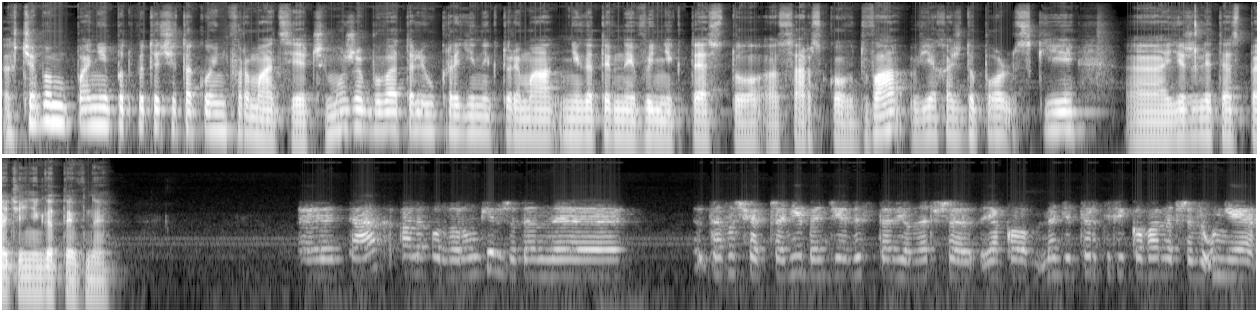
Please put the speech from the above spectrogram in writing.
Chciałbym Pani podpytać o taką informację. Czy może obywatel Ukrainy, który ma negatywny wynik testu e, SARS-CoV-2, wjechać do Polski, e, jeżeli test będzie negatywny? Zaświadczenie będzie wystawione przez, jako, będzie certyfikowane przez Unię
